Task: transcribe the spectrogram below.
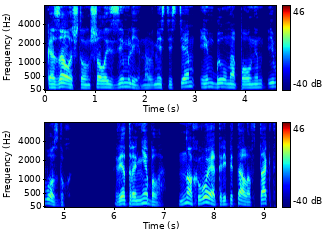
Казалось, что он шел из земли, но вместе с тем им был наполнен и воздух. Ветра не было, но хвоя трепетала в такт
